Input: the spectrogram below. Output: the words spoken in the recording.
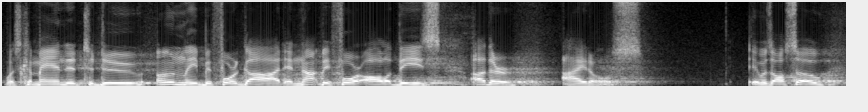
was commanded to do only before God and not before all of these other idols. It was also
